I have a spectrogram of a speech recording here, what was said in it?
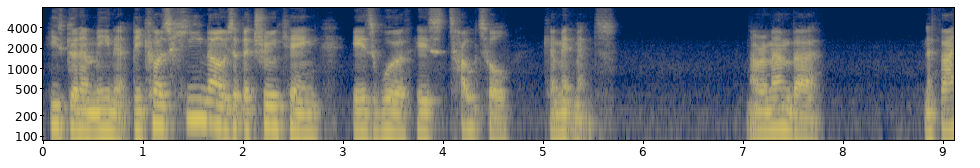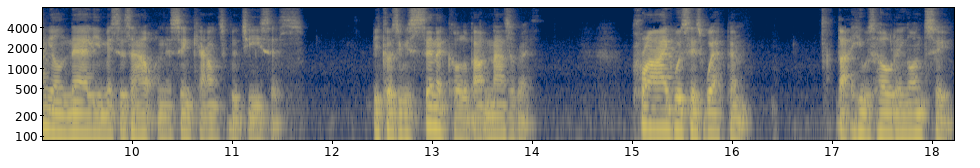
he's going to mean it because he knows that the true king is worth his total commitment. Now remember, Nathaniel nearly misses out on this encounter with Jesus because he was cynical about Nazareth. Pride was his weapon that he was holding on to.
